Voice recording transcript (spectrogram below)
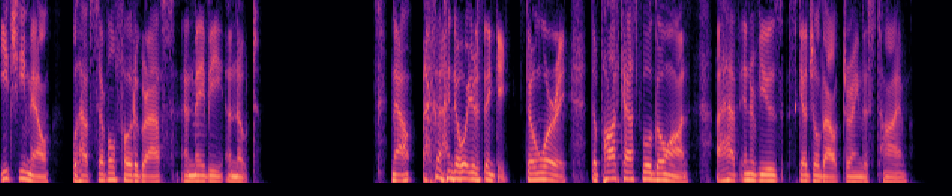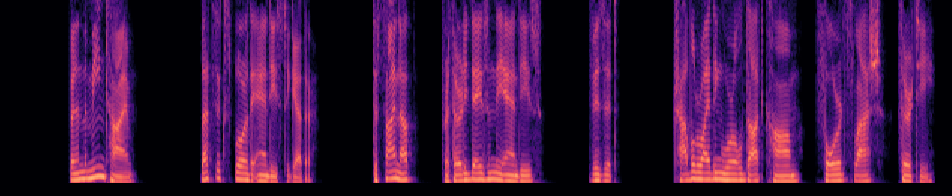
Each email will have several photographs and maybe a note. Now, I know what you're thinking. Don't worry, the podcast will go on. I have interviews scheduled out during this time. But in the meantime, let's explore the Andes together. To sign up for 30 Days in the Andes, visit travelwritingworld.com forward slash 30,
